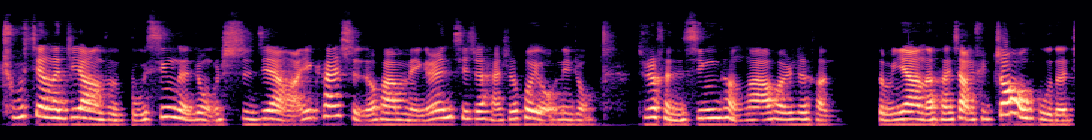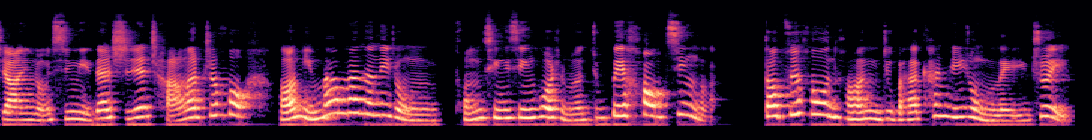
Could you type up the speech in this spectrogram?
出现了这样子不幸的这种事件啊，一开始的话，每个人其实还是会有那种就是很心疼啊，或者是很怎么样的，很想去照顾的这样一种心理。但时间长了之后，好像你慢慢的那种同情心或什么就被耗尽了，到最后好像你就把它看成一种累赘。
